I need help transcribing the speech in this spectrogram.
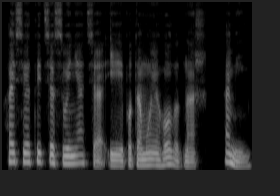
Хай святиться свиняця і потамує голод наш. Амінь.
